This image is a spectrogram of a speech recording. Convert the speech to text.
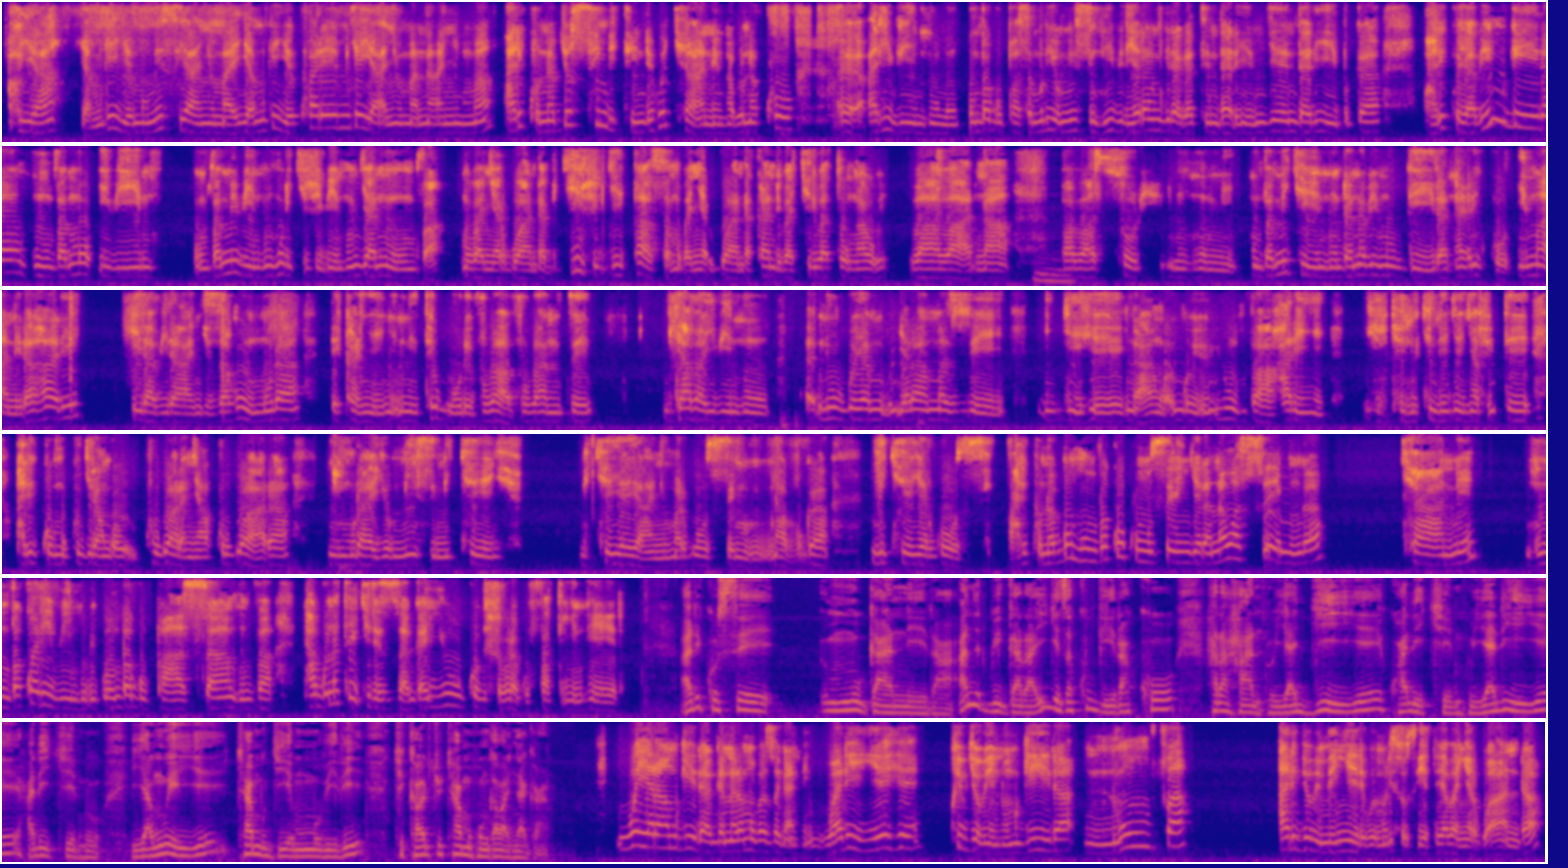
Yambwiye mu minsi ya nyuma yambwiye ko arembye ya nyuma na nyuma ariko na byo simbitindeho cyane nkabona ko ari ibintu ngomba gupasa muri iyo minsi nk'ibiri yarambwiraga ati ndarembye ndaribwa. Ariko yabimbwira nkumvamo ibintu. Nkumvamo ibintu nkurikije ibintu njya numva mu banyarwanda byinshi byipasa mu banyarwanda kandi bakiri bato nka we b'abana b'abasore inkumi. Nkumvamo ikintu ndanabimubwira ntariko imana irahari irabirangiza humura reka nitegure vuba vuba nze. Byabaye ibintu nubwo yari amaze igihe ngo yumva hari ikintu cy'intege nke afite ariko mu kugira ngo kurwara nyakurwara ni muri ayo minsi mikeya. Mikeya ya nyuma rwose navuga mikeya rwose. Ariko nabwo nkumva ko kumusengera nawe asenga cyane nkumva ko ari ibintu bigomba gupasa nkumva ntabwo natekerezaga yuko bishobora gufata iyi ntera. Ariko se muganira ane rwigara yigeze akubwira ko hari ahantu yagiye ko hari ikintu yariye hari ikintu yanyweye cyamugiye mu mubiri kikaba ari cyo cyamuhungabanyaga. We yarambwiraga naramubazaga nti wariye he? Ko ibyo bintu mbwira numva ari byo bimenyerewe muri sosiyete y'abanyarwanda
